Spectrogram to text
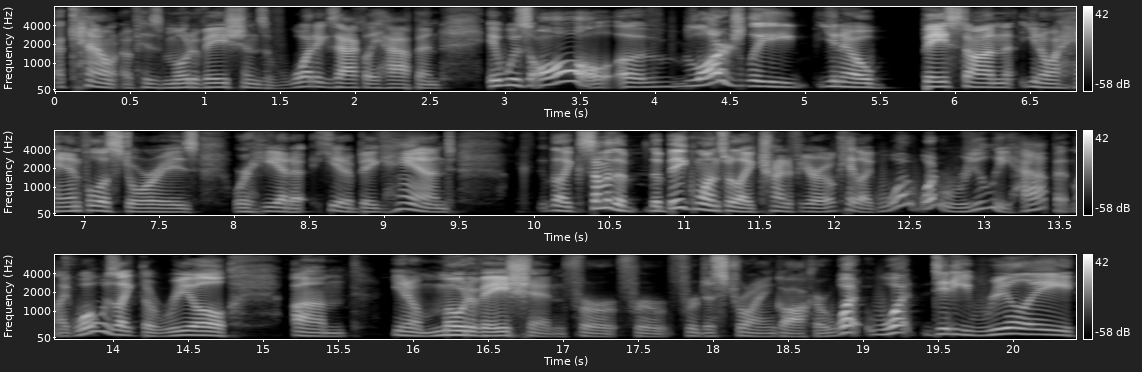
account of his motivations of what exactly happened, it was all uh, largely, you know, based on, you know, a handful of stories where he had a he had a big hand like some of the the big ones were like trying to figure out okay like what what really happened like what was like the real um you know motivation for for for destroying Gawker? What what did he really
